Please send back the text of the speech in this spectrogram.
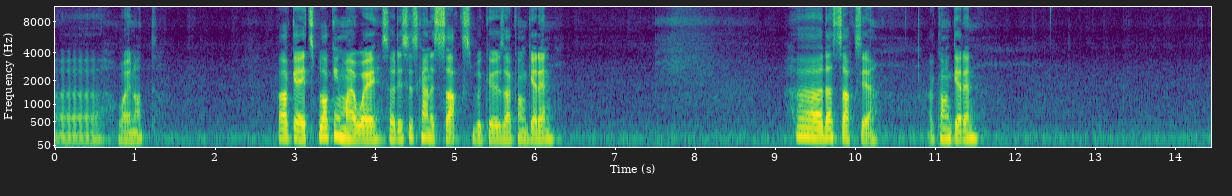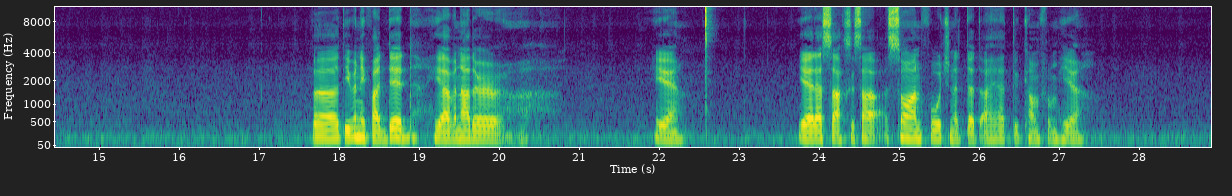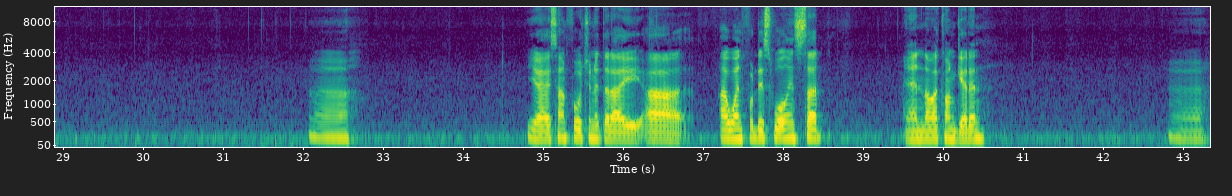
Uh, why not? Okay, it's blocking my way, so this is kind of sucks because I can't get in. Uh, that sucks, yeah. I can't get in. But even if I did, you have another... Yeah. Yeah, that sucks. It's uh, so unfortunate that I had to come from here. Uh, yeah, it's unfortunate that I uh, I went for this wall instead, and now I can't get in. Uh,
